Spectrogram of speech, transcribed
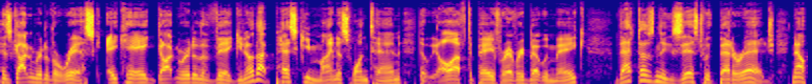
has gotten rid of the risk, aka gotten rid of the VIG. You know that pesky minus 110 that we all have to pay for every bet we make? That doesn't exist with BettorEdge. Now,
